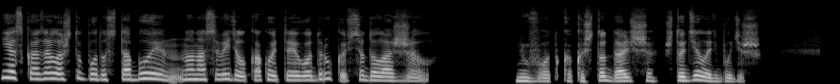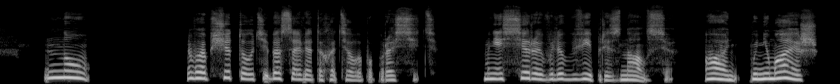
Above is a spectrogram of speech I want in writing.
Я сказала, что буду с тобой, но нас видел какой-то его друг и все доложил. Ну вот, как и что дальше? Что делать будешь? Ну, вообще-то у тебя совета хотела попросить. Мне Серый в любви признался. Ань, понимаешь?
